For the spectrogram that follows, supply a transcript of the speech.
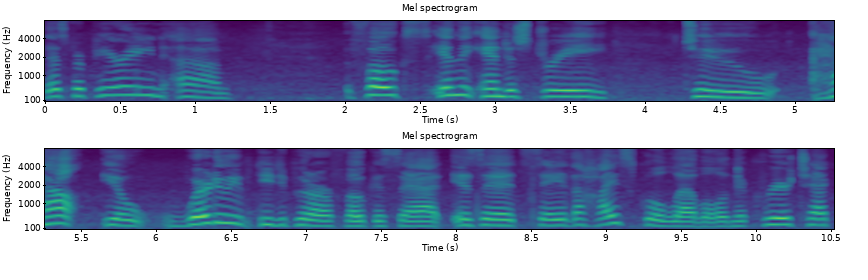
that's preparing um, folks in the industry to how you know where do we need to put our focus at? Is it say the high school level and the career tech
